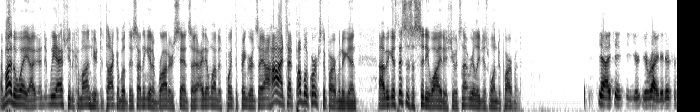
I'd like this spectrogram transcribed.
And by the way, I, we asked you to come on here to talk about this. I think in a broader sense. I, I don't want to point the finger and say, "Aha, it's that Public Works Department again," uh, because this is a citywide issue. It's not really just one department. Yeah, I think you're, you're right. It is a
